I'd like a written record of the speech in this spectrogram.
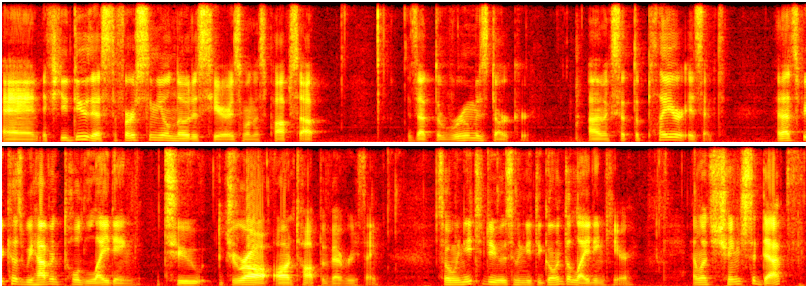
And if you do this, the first thing you'll notice here is when this pops up, is that the room is darker, um, except the player isn't. And that's because we haven't told lighting to draw on top of everything. So what we need to do is we need to go into lighting here, and let's change the depth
